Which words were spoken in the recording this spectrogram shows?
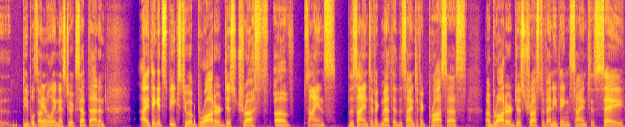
uh, people's unwillingness yeah. to accept that. And I think it speaks to a broader distrust of science, the scientific method, the scientific process a broader distrust of anything scientists say,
